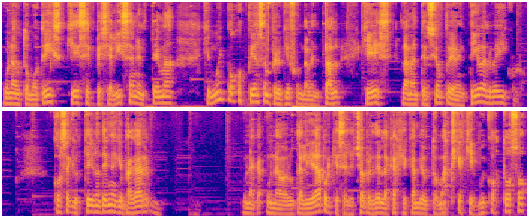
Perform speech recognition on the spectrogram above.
Una automotriz que se especializa en el tema que muy pocos piensan, pero que es fundamental, que es la mantención preventiva del vehículo. Cosa que usted no tenga que pagar una, brutalidad porque se le echó a perder la caja de cambio automática, que es muy costoso,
